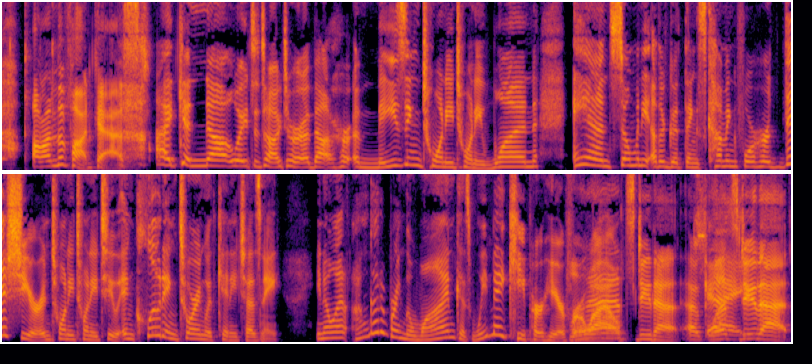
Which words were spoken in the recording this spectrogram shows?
on the podcast. I cannot wait to talk to her about her amazing 2021 and so many other good things coming for her this year in 2022, including touring with Kenny Chesney. You know what? I'm going to bring the wine because we may keep her here for a while. Let's do that. Okay. Let's do that.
